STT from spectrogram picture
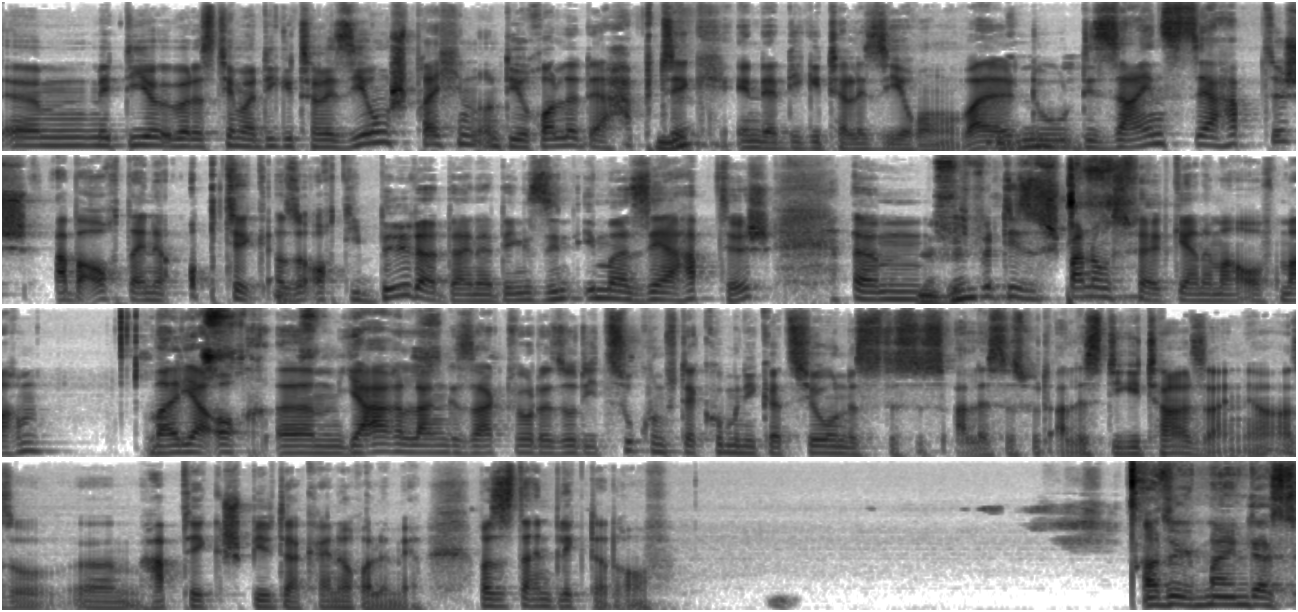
ähm, mit dir über das Thema Digitalisierung sprechen und die Rolle der Haptik mhm. in der Digitalisierung, weil mhm. du designst sehr haptisch, aber auch deine Optik, also auch die Bilder deiner Dinge sind immer sehr haptisch. Ähm, mhm. Ich würde dieses Spannungsfeld gerne mal aufmachen weil ja auch ähm, jahrelang gesagt wurde, so die Zukunft der Kommunikation, das, das ist alles, das wird alles digital sein. Ja? Also ähm, Haptik spielt da keine Rolle mehr. Was ist dein Blick darauf? Also ich meine, das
